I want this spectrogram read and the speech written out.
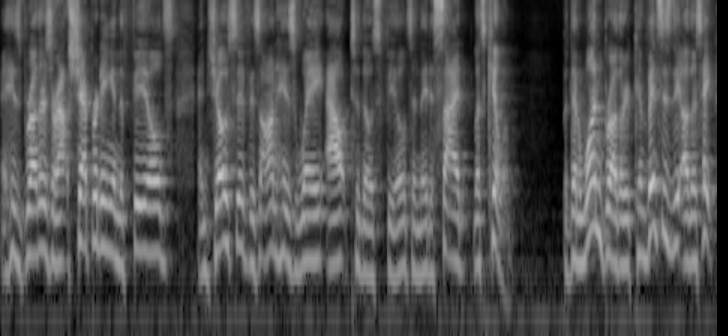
his brothers are out shepherding in the fields, and Joseph is on his way out to those fields, and they decide, let's kill him. But then one brother convinces the others, hey,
